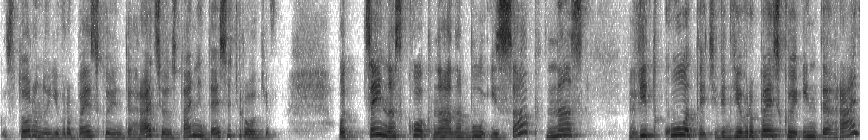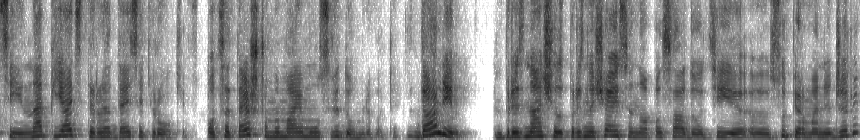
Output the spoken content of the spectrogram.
в сторону європейської інтеграції останні 10 років. От цей наскок на НАБУ і САП нас відкотить від європейської інтеграції на 5-10 років. Оце те, що ми маємо усвідомлювати. Далі призначаються на посаду ці е, суперменеджери,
